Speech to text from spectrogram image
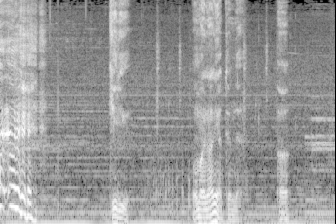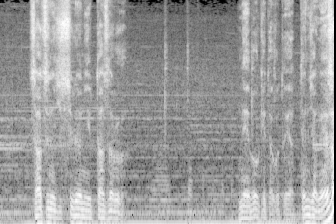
ええ。桐生お前何やってんだよ。あ？殺に実するように言ったはずだろ寝ぼけたことやってんじゃねえぞ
